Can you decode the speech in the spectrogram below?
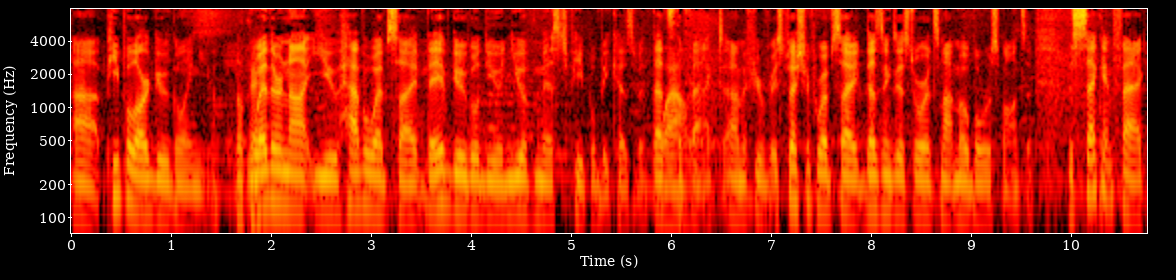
Uh, people are Googling you. Okay. Whether or not you have a website, they have Googled you, and you have missed people because of it. That's the fact. Um, if you're, especially if your website doesn't exist or it's not mobile responsive. The second fact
